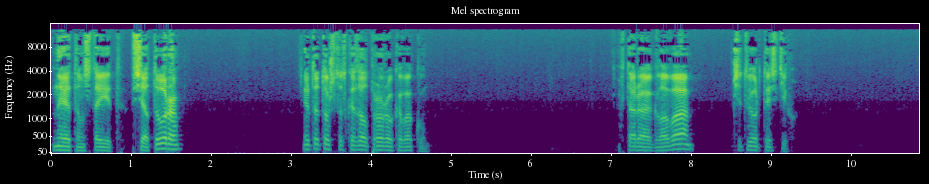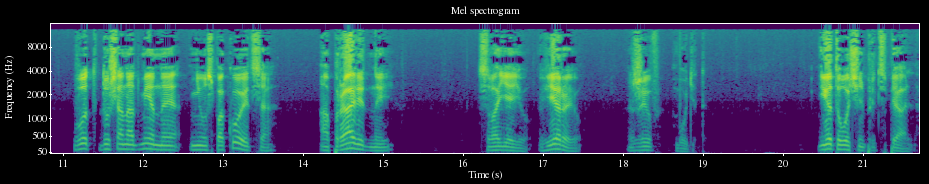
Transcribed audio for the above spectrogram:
на этом стоит вся Тора. Это то, что сказал пророк Авакум. Вторая глава, четвертый стих. Вот душа надменная не успокоится, а праведный своею верою жив будет. И это очень принципиально.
